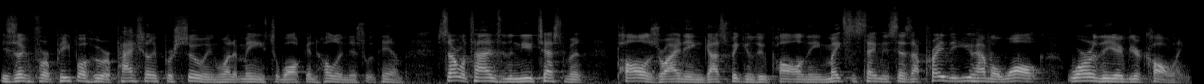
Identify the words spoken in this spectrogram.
He's looking for people who are passionately pursuing what it means to walk in holiness with Him. Several times in the New Testament, Paul is writing, God speaking through Paul, and he makes a statement. He says, I pray that you have a walk worthy of your calling.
